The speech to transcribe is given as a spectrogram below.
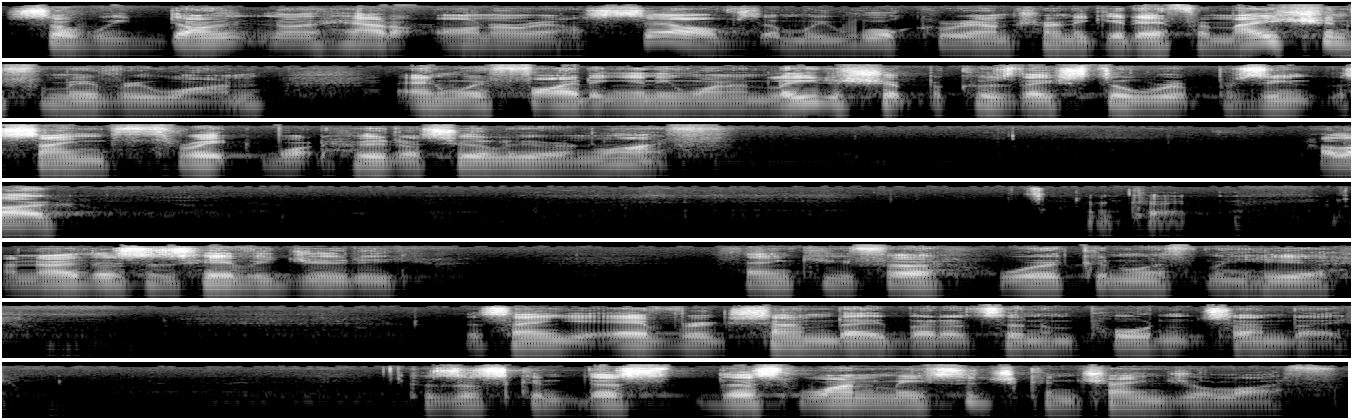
So we don't know how to honor ourselves and we walk around trying to get affirmation from everyone and we're fighting anyone in leadership because they still represent the same threat what hurt us earlier in life. Hello? Okay. I know this is heavy duty. Thank you for working with me here. This ain't your average Sunday, but it's an important Sunday. Because this, this, this one message can change your life.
